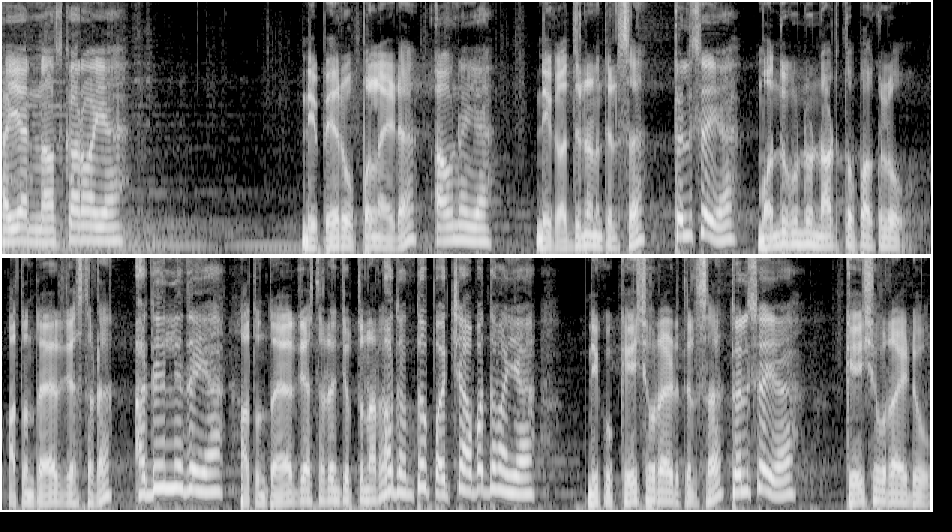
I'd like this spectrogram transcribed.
అయ్యా నమస్కారం అయ్యా. నీ పేరు ఉప్పలనాయుడా అవునయ్యా. నీకు అర్జునని తెలుసా? తెలుసయ్యా. మందుగుండు నాటు తుపాకులు అతను తయారు చేస్తాడా? అదేం లేదయ్యా. అతను తయారు చేస్తాడని చెప్తున్నారా? అదంతా పచ్చి అబద్ధమయ్యా. నీకు కేశవరాయుడు తెలుసా? తెలుసయ్యా. కేశవరాయుడు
